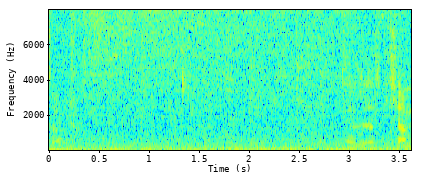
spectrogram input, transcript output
zu haben. Wer will das nicht haben?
